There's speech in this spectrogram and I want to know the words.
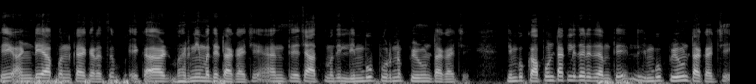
ते अंडे आपण काय करायचं? एका भरणीमध्ये टाकायचे आणि त्याच्या आतमध्ये लिंबू पूर्ण पिळून टाकायचे. लिंबू कापून टाकले तरी जमते. लिंबू पिळून टाकायचे.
